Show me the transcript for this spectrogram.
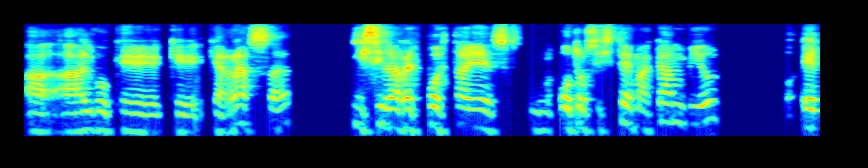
a, algo que, que, que, arrasa, y si la respuesta es otro sistema a cambio, el,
